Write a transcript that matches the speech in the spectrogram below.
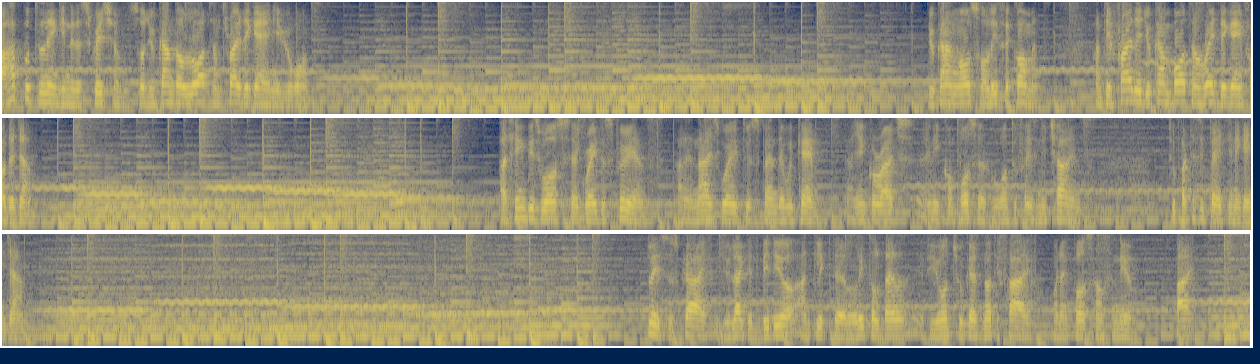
I have put the link in the description so you can download and try it again if you want. You can also leave a comment. Until Friday you can vote and rate the game for the jam. I think this was a great experience and a nice way to spend the weekend. I encourage any composer who want to face new challenge to participate in a game jam. Please subscribe if you liked the video and click the little bell if you want to get notified when I post something new. Bye!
